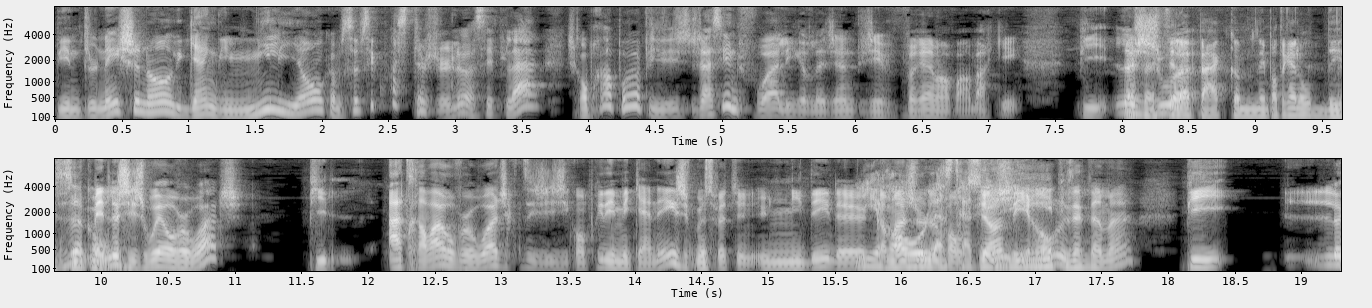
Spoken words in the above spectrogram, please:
des International, ils gagnent des millions comme ça, c'est quoi ce jeu-là? C'est plat? Je comprends pas, puis j'ai essayé une fois League of Legends, puis j'ai vraiment pas embarqué. Puis là, je joue à... attaque comme n'importe quel autre des ça, mais là, j'ai joué à Overwatch. Puis à travers Overwatch, j'ai j'ai compris les mécaniques, je me suis fait une, une idée de Les comment rôles, le jeu fonctionne, les rôles, puis- exactement. Puis là,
